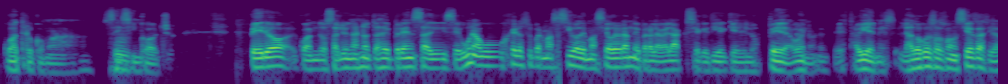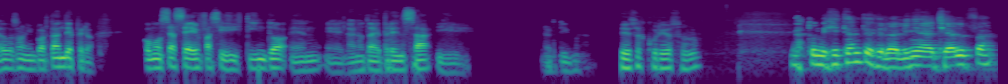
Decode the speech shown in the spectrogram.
4,658. Eh, Pero cuando salió en las notas de prensa dice un agujero supermasivo demasiado grande para la galaxia que tiene que los peda. Bueno, está bien, las dos cosas son ciertas y las dos cosas son importantes, pero cómo se hace énfasis distinto en eh, la nota de prensa y el artículo. Y eso es curioso, ¿no? Gastón, dijiste antes de la línea de H-alfa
